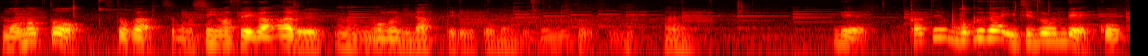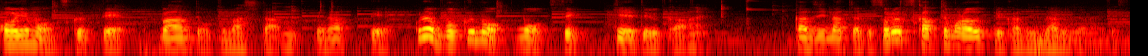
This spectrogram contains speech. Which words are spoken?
その物と人がその親和性があるうん。ものになってると思うんですよね。そうですね。はい、で家庭僕が一存でこうこういうものを作ってバーンって置きましたうん。ってなってこれは僕のもう設計というか、はい。感じになっちゃってそれを使ってもらうっていう感じになるじゃないですか。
